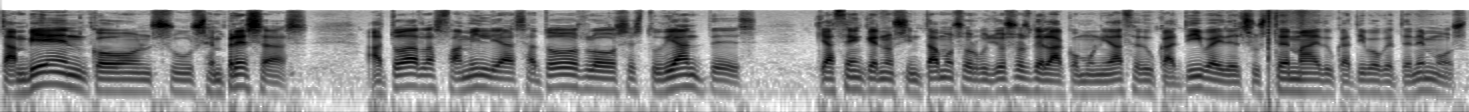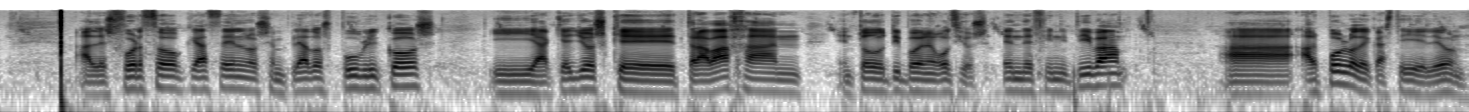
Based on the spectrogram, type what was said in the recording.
también con sus empresas, a todas las familias, a todos los estudiantes que hacen que nos sintamos orgullosos de la comunidad educativa y del sistema educativo que tenemos, al esfuerzo que hacen los empleados públicos y aquellos que trabajan en todo tipo de negocios. En definitiva, al pueblo de Castilla y León,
